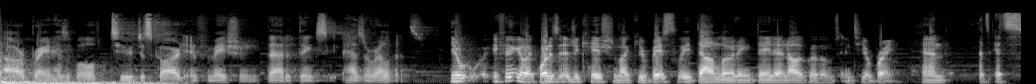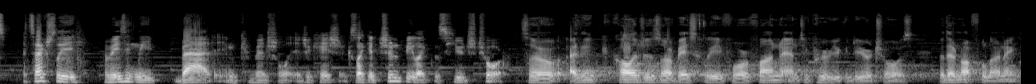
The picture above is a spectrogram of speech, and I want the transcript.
Our brain has evolved to discard information that it thinks has no relevance. You know, if you think like what is education, like you're basically downloading data and algorithms into your brain, and it's it's, it's actually amazingly bad in conventional education because like it shouldn't be like this huge chore. So I think colleges are basically for fun and to prove you can do your chores, but they're not for learning.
